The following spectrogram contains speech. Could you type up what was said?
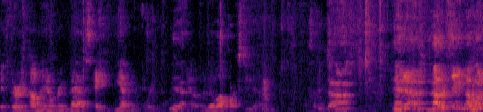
if they're gonna come and they don't bring bags, hey, we have it here for you. Yeah. You know, there are a lot of parks do that. So- Uh, Then, uh, another thing, I want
